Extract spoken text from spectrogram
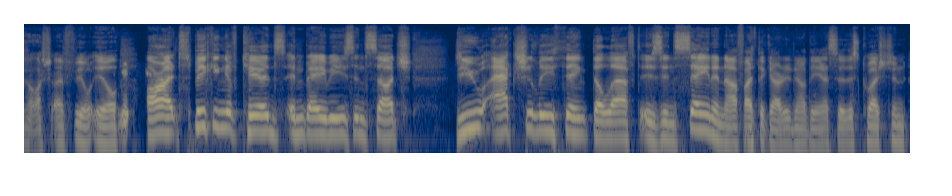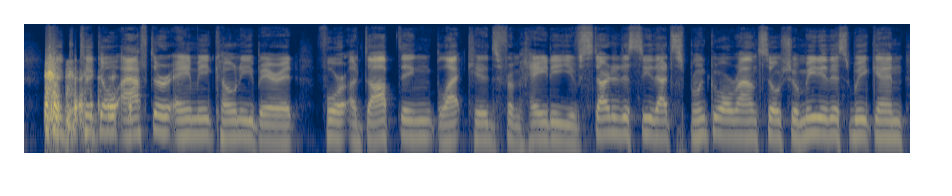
gosh, I feel ill. All right, speaking of kids and babies and such, do you actually think the left is insane enough? I think I already know the answer to this question to, to go after Amy Coney Barrett for adopting black kids from Haiti. You've started to see that sprinkle around social media this weekend.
